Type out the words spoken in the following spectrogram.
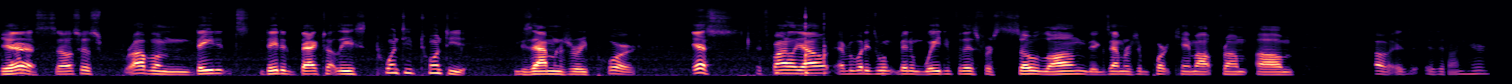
Yes, Celsius problem dated dated back to at least 2020 examiner's report. Yes, it's finally out. Everybody's been waiting for this for so long. The examiner's report came out from um oh, is is it on here?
